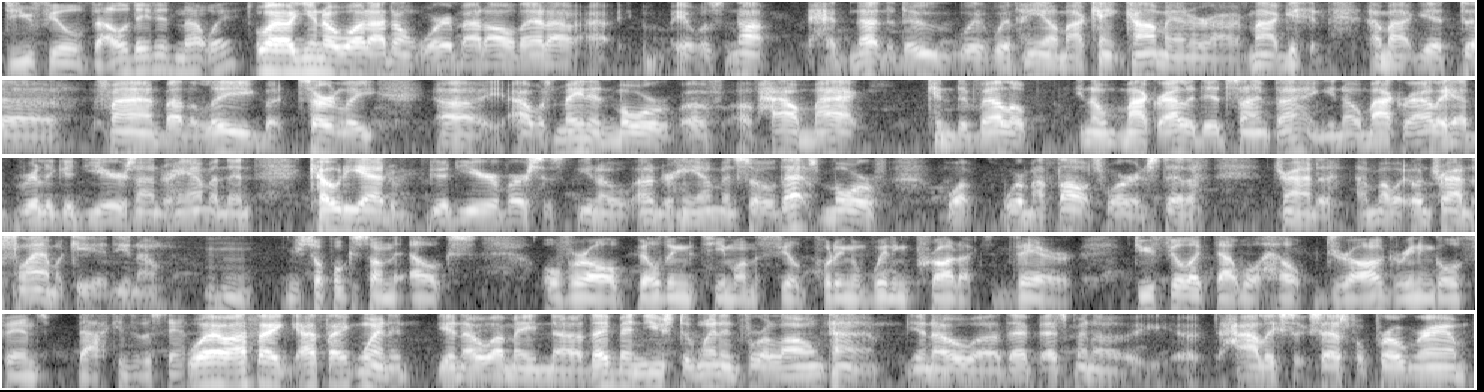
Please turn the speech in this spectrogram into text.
Do you feel validated in that way? Well, you know what? I don't worry about all that. I, I it was not had nothing to do with, with him. I can't comment, or I might get I might get uh, fined by the league. But certainly, uh, I was meaning more of, of how Mac can develop you know, Mike Reilly did same thing. You know, Mike Reilly had really good years under him, and then Cody had a good year versus you know under him, and so that's more of what where my thoughts were instead of trying to I'm, I'm trying to slam a kid. You know, mm-hmm. you're so focused on the Elks overall, building the team on the field, putting a winning product there do you feel like that will help draw green and gold fans back into the stand? Well, I think I think winning. You know, I mean, uh, they've been used to winning for a long time. You know, uh, that that's been a, a highly successful program.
